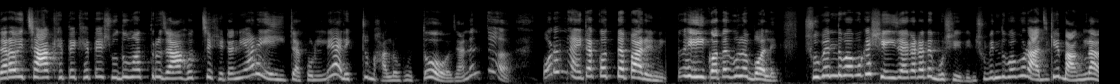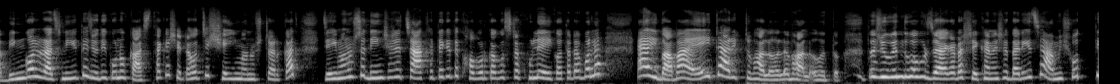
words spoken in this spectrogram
যারা ওই চা খেতে খেতে শুধুমাত্র যা হচ্ছে সেটা নিয়ে, আরে, এইটা করলে আর একটু ভালো হতো। জানেন তো? ওরা না, এটা করতে পারেনি। তো এই কথাগুলো বলে। শুভেন্দুবাবুকে সেই জায়গাটাতে বসিয়ে দিন। শুভেন্দুবাবুর আজকে বাংলা, বেঙ্গল রাজনীতিতে যদি কোনো কাজ থাকে, সেটা হচ্ছে সেই মানুষটার কাজ। যেই মানুষটা দিন শেষে চা খেতে খেতে খবর কাগজটা খুলে এই কথাটা বলে, এই বাবা, এইটা আর একটু ভালো হলে ভালো হতো। তো শুভেন্দুবাবুর জায়গাটা সেখানে এসে দাঁড়িয়েছে। আমি সত্যি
